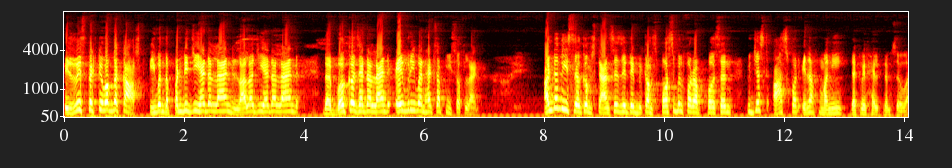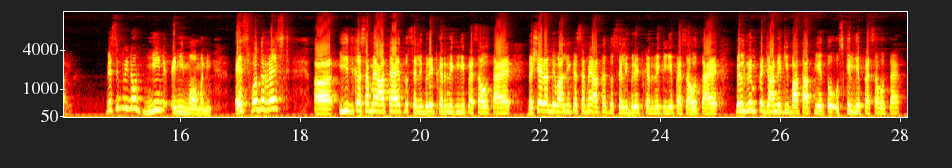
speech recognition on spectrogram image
irrespective of the caste. Even the Panditji had a land, Lalaji had a land, the workers had a land, everyone had a piece of land. Under these circumstances, it becomes possible for a person to just ask for enough money that will help them survive. They simply don't need any more money. As for the rest, Eid का समय आता है तो सेलिब्रेट करने के लिए पैसा होता है दशहरा दिवाली का समय आता है तो सेलिब्रेट करने के लिए पैसा होता है पिलग्रिम पे जाने की बात आती है तो उसके लिए पैसा होता है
